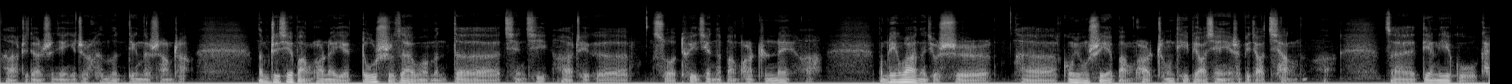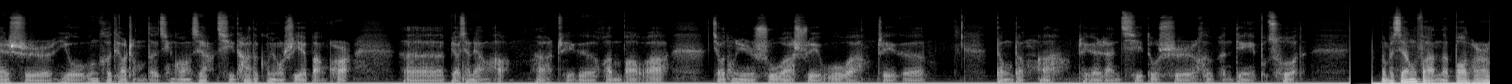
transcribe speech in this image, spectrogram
啊，这段时间一直很稳定的上涨。那么这些板块呢，也都是在我们的前期啊这个所推荐的板块之内啊。那么另外呢，就是呃公用事业板块整体表现也是比较强的啊，在电力股开始有温和调整的情况下，其他的公用事业板块呃表现良好。啊，这个环保啊，交通运输啊，水务啊，这个等等啊，这个燃气都是很稳定也不错的。那么相反呢，抱团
